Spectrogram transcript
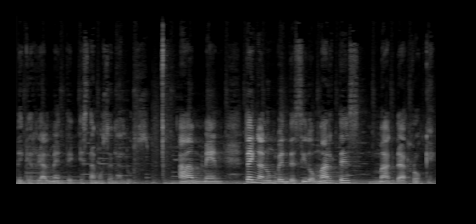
de que realmente estamos en la luz. Amén. Tengan un bendecido martes, Magda Roque.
